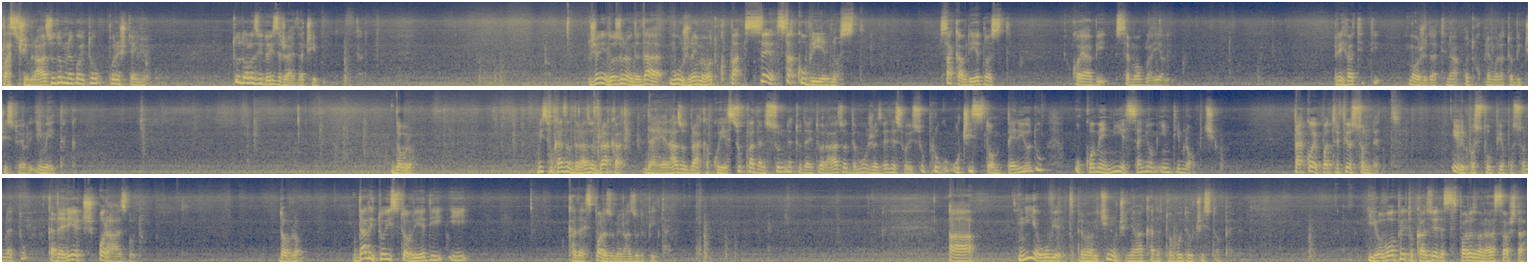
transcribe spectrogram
klasičnim razvodom, nego je to poništenje. Tu dolazi do izražaja, znači ženi je dozvoljeno da da muž na ime otkupa sve, svaku vrijednost. Svaka vrijednost koja bi se mogla jeli, prihvatiti, može dati na otkup, ne mora to biti čisto jeli, imetak. Dobro. Mi smo kazali da razvod braka, da je razvod braka koji je sukladan sunnetu, da je to razvod da muž razvede svoju suprugu u čistom periodu u kome nije sa njom intimno općio. Tako je potrefio sunnet. Ili postupio po sunnetu kada je riječ o razvodu. Dobro. Da li to isto vrijedi i kada je sporazumni razvod u pitanju? A nije uvjet prema većinu učenjaka da to bude u čistom periodu. I ovo opet ukazuje da se sporazum nastava šta?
